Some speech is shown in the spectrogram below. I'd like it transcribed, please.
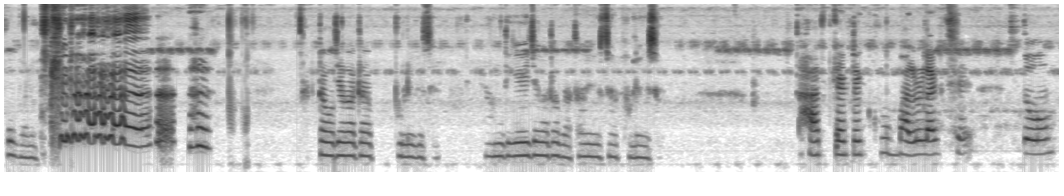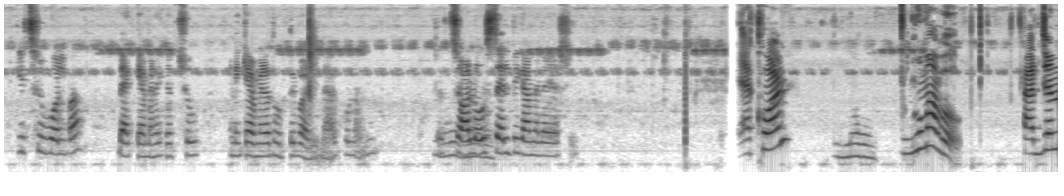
খুব ভালো। একটা ওই জায়গাটা ফুলে গেছে। দিকে এই জায়গাটা ব্যথা হয়ে গেছে আর ফুলে গেছে। হাত কাটে খুব ভালো লাগছে। তো কিছু বলবা? ব্যাক ক্যামেরা কিছু মানে ক্যামেরা ধরতে পারি না এখন আমি। চলো সেলফি ক্যামেরায় আসি। এখন ঘুমাবো। তার জন্য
